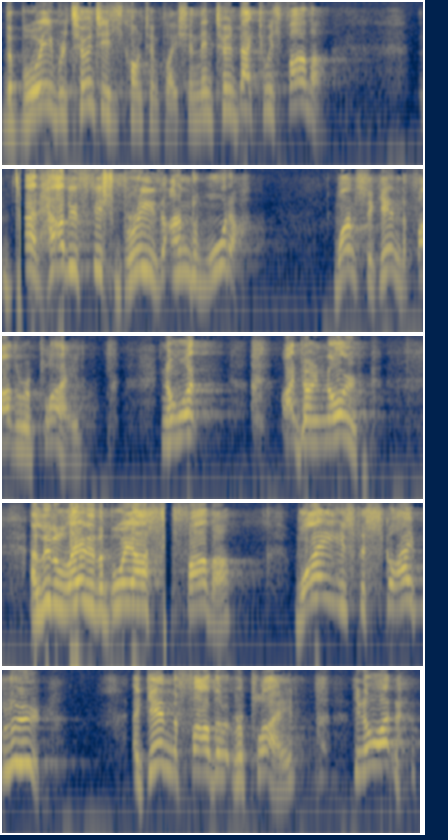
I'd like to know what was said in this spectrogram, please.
The boy returned to his contemplation, then turned back to his father. Dad, how do fish breathe underwater? Once again, the father replied, You know what? I don't know. A little later, the boy asked his father, Why is the sky blue? Again, the father replied, You know what?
